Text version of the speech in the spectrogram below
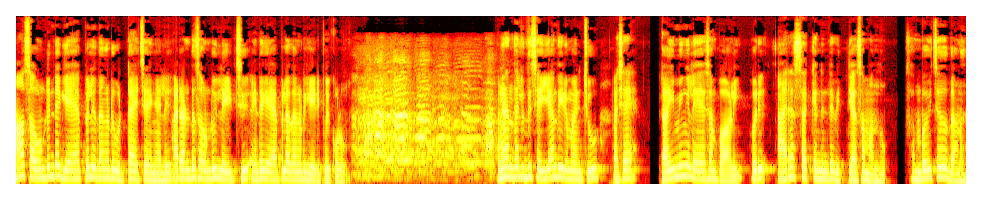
ആ സൗണ്ടിന്റെ ഗ്യാപ്പിൽ ഇതങ്ങോട്ട് വിട്ടയച്ചു കഴിഞ്ഞാൽ ആ രണ്ട് സൗണ്ടും ലയിച്ച് അതിന്റെ ഗ്യാപ്പിൽ അതങ്ങോട്ട് കയറിപ്പോയിക്കോളും അങ്ങനെ എന്തായാലും ഇത് ചെയ്യാൻ തീരുമാനിച്ചു. പക്ഷേ ടൈമിങ് ലേശം പാളി. ഒരു അര സെക്കൻഡിന്റെ വ്യത്യാസം വന്നു. സംഭവിച്ചത് ഇതാണ്.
